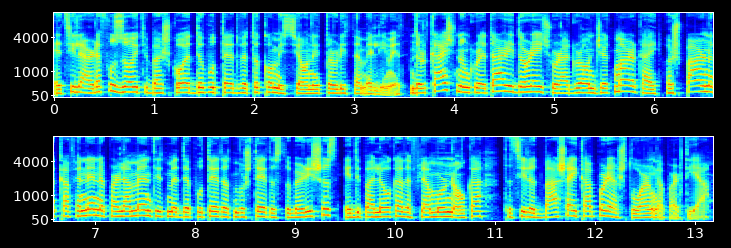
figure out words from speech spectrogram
e cila refuzoi t'i bashkohet deputetëve të Komisionit të Rithemelimit. Ndërkaq, nënkryetari i dorëhequr Agron Gjekmarkaj është parë në kafenenë e Parlamentit me deputetët mbështetës të Berishës, Edi Paloka dhe Flamur Noka, të cilët Basha i ka përjashtuar nga partia.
